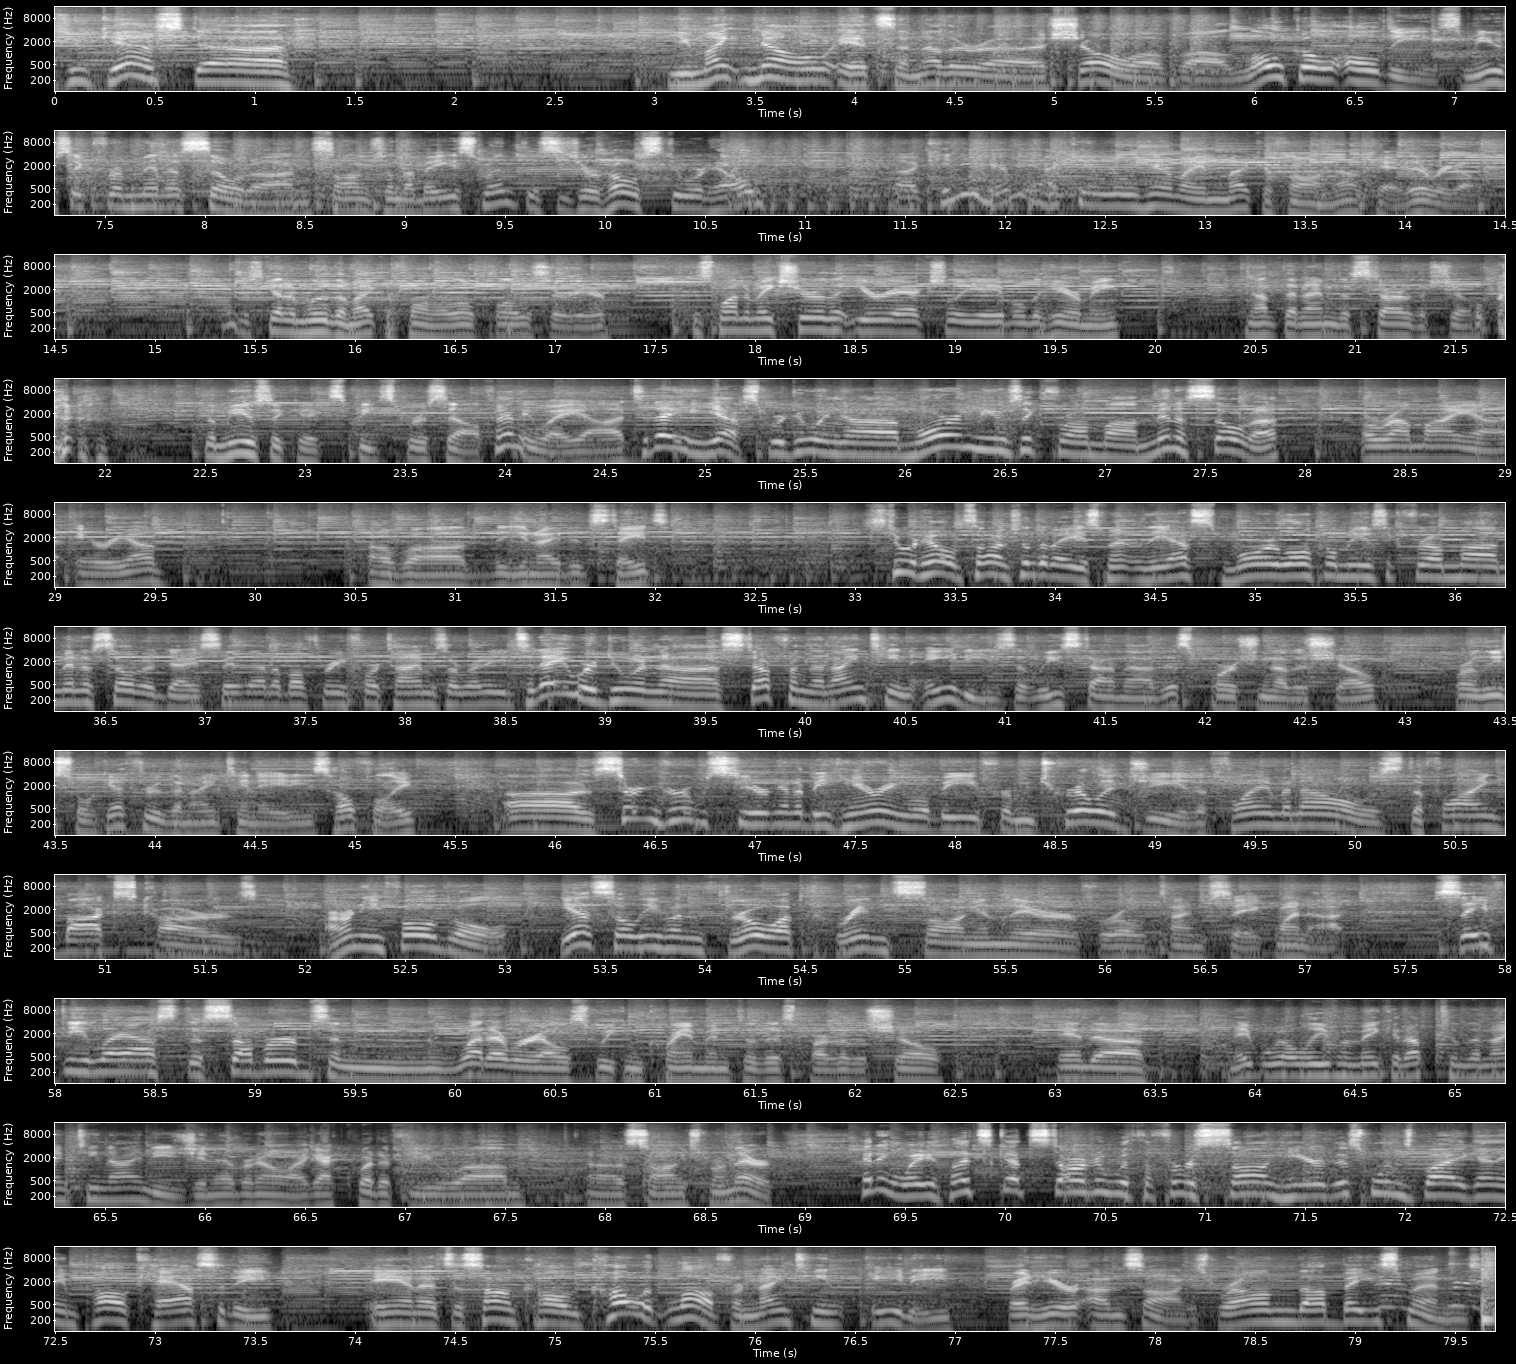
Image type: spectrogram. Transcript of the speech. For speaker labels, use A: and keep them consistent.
A: as you guessed, uh, you might know it's another uh, show of uh, local oldies, music from Minnesota on Songs from the Basement. This is your host, Stuart Held. Uh, can you hear me? I can't really hear my microphone. Okay, there we go. I just got to move the microphone a little closer here. Just want to make sure that you're actually able to hear me. Not that I'm the star of the show. the music speaks for itself. Anyway, uh, today, yes, we're doing uh, more music from uh, Minnesota around my uh, area of uh, the United States. Stuart Held, Songs from the Basement, and yes, more local music from uh, Minnesota. Did I say that about three, four times already? Today we're doing uh, stuff from the 1980s, at least on uh, this portion of the show, or at least we'll get through the 1980s, hopefully. Uh, certain groups you're going to be hearing will be from Trilogy, The Flamin' O's, The Flying Boxcars, Arnie Fogel. Yes, I'll even throw a Prince song in there for old time's sake. Why not? Safety Last, The Suburbs, and whatever else we can cram into this part of the show. And uh, maybe we'll even make it up to the 1990s. You never know. I got quite a few um, uh, songs from there. Anyway, let's get started with the first song here. This one's by a guy named Paul Cassidy, and it's a song called Call It Love from 1980, right here on Songs from the Basement.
